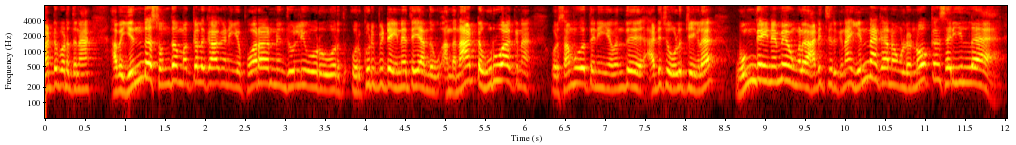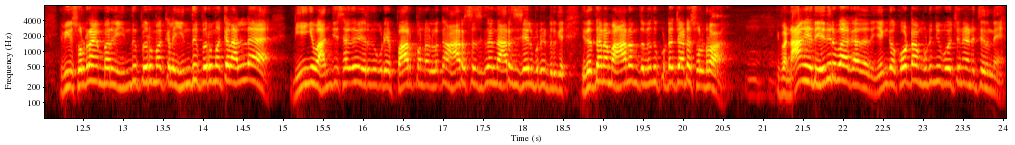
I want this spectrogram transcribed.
மட்டுப்படுத்தினா? அப்போ எந்த சொந்த மக்களுக்காக நீங்கள் போராடணும்னு சொல்லி ஒரு ஒரு குறிப்பிட்ட இனத்தை அந்த அந்த நாட்டை உருவாக்குன ஒரு சமூகத்தை நீங்கள் வந்து அடித்து ஒழிச்சிங்களே உங்கள் இனமே உங்களை அடிச்சிருக்குன்னா என்ன காரணம்? உங்களோட நோக்கம் சரியில்லை. இவங்க சொல்கிறாங்க பாருங்க இந்து பெருமக்கள் இந்து பெருமக்கள் அல்ல. நீங்கள் அஞ்சு சதவீதம் இருக்கக்கூடிய பார்ப்பனர்களுக்கும் ஆர்எஸ்எஸ்க்கு தான் இந்த அரசு செயல்பட்டு இருக்கு. இதை தான் நம்ம ஆரம்பத்துலேருந்து குற்றச்சாட்டை சொல்கிறோம் இப்போ நாங்கள் இதை எதிர்பார்க்காதது. எங்கள் கோட்டா முடிஞ்சு போச்சுன்னு நினச்சிருந்தேன்.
